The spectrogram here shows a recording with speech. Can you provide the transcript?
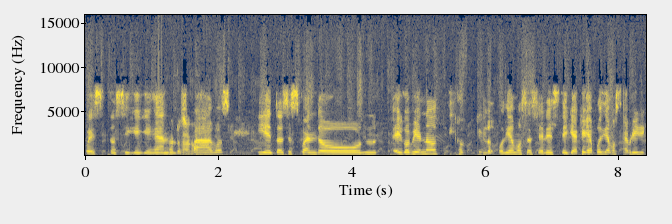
pues nos sigue llegando los pagos y entonces cuando el gobierno dijo que lo podíamos hacer este ya que ya podíamos abrir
